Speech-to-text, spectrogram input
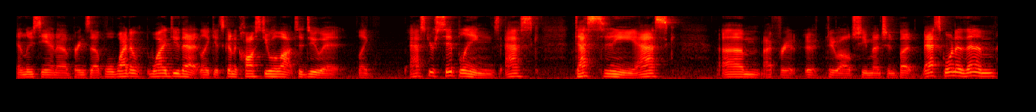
And Luciana brings up, well, why don't why do that? Like it's going to cost you a lot to do it. Like ask your siblings, ask Destiny, ask um I forget who else she mentioned, but ask one of them.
